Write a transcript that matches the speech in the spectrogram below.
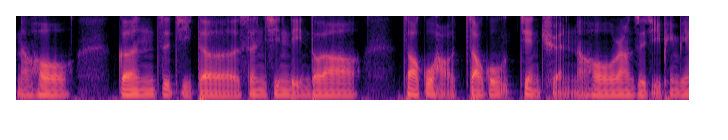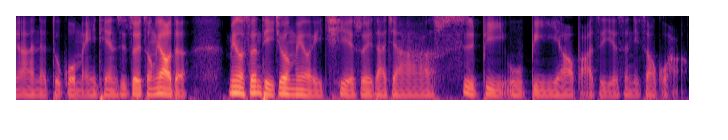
然后。跟自己的身心灵都要照顾好，照顾健全，然后让自己平平安安的度过每一天是最重要的。没有身体就没有一切，所以大家势必务必要把自己的身体照顾好。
